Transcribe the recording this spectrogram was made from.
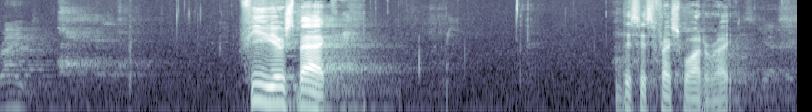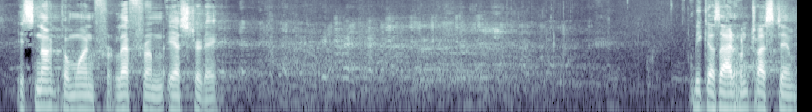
Right. A few years back, this is fresh water, right? Yes. It's not the one left from yesterday. because I don't trust him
